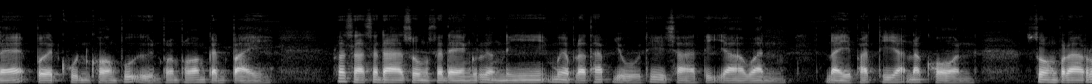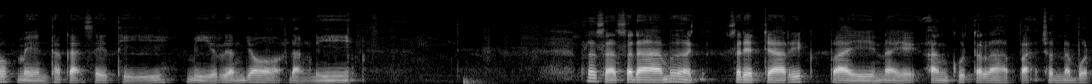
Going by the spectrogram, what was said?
และเปิดคุณของผู้อื่นพร้อม ๆ กันไป พระศาสดาทรงแสดงเรื่องนี้เมื่อประทับอยู่ที่ชาติยาวัน ในพัทยนคร ทรงปรารบเมนทกะเศรษฐีมีเรื่องย่อดังนี้ พระศาสดาเมื่อเสด็จจาริกไปในอังคุตลาปะชนบท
